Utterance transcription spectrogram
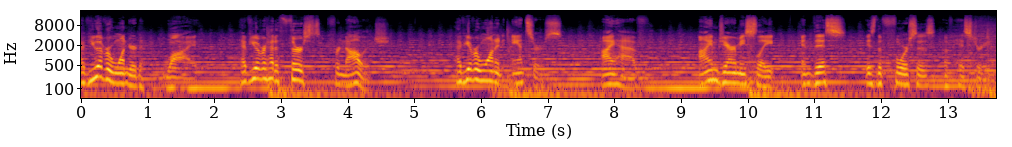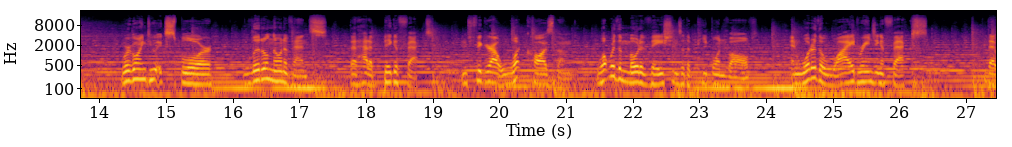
Have you ever wondered why? Have you ever had a thirst for knowledge? Have you ever wanted answers? I have. I'm Jeremy Slate, and this is the Forces of History. We're going to explore little known events that had a big effect and figure out what caused them, what were the motivations of the people involved, and what are the wide ranging effects that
